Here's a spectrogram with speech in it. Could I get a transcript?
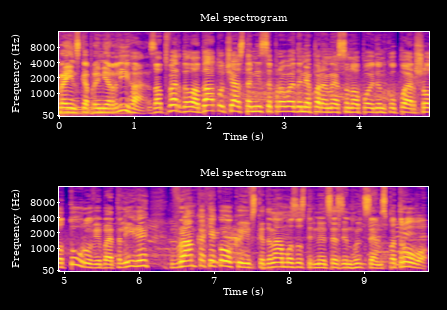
Українська прем'єр-ліга затвердила дату, час та місце проведення перенесеного поєдинку першого туру Вібет-ліги, в рамках якого київське Динамо зустрінеться з інгульцем з Петрово.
